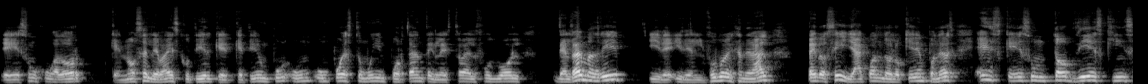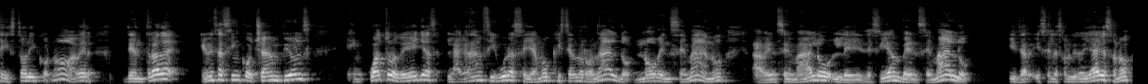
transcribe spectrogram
es un jugador que no se le va a discutir, que, tiene un, puesto muy importante en la historia del fútbol del Real Madrid y, y del fútbol en general, pero sí, ya cuando lo quieren poner, es que es un top 10, 15 histórico. No, a ver, de entrada, en esas cinco Champions, en cuatro de ellas, la gran figura se llamó Cristiano Ronaldo, no Benzema, ¿no? A Benzema le decían Benzemalo, y, y, se les olvidó ya eso, ¿no?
